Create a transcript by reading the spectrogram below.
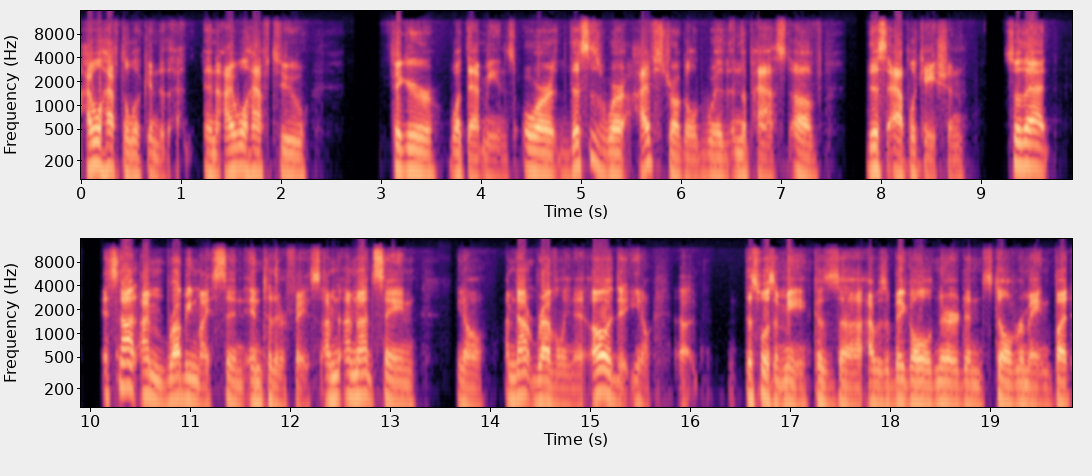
i will have to look into that and i will have to figure what that means or this is where i've struggled with in the past of this application so that it's not i'm rubbing my sin into their face i'm, I'm not saying you know i'm not reveling it oh you know uh, this wasn't me because uh, I was a big old nerd and still remain. But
